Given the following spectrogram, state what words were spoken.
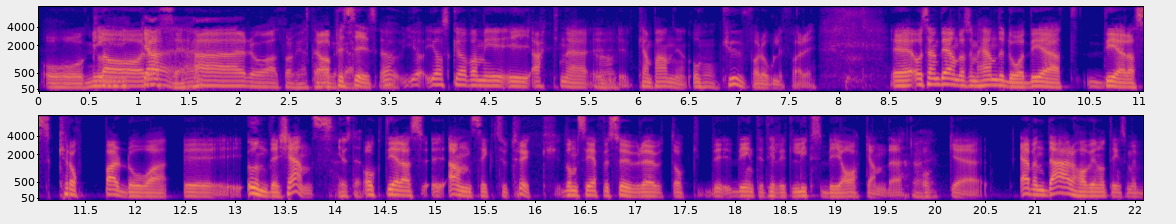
Och Klara Mika, se här och allt vad de heter. Ja, olika. precis. Ja, Jag, jag ska vara med i Acne-kampanjen. Och Mm. gud vad roligt för dig. Eh, och sen det enda som händer då, det är att deras kroppar då eh, underkänns. Och deras eh, ansiktsuttryck. De ser för sura ut och det, det är inte tillräckligt livsbejakande. Nej. Och eh, även där har vi något som är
